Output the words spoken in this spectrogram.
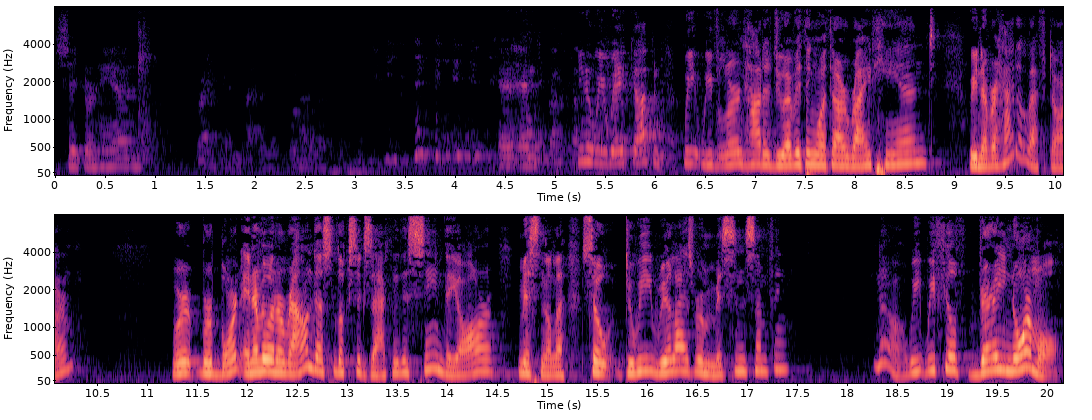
shake her hand. Right hand. and, and, you know, we wake up and we, we've learned how to do everything with our right hand. We never had a left arm. We're, we're born, and everyone around us looks exactly the same. They are missing the left. So, do we realize we're missing something? No. We, we feel very normal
